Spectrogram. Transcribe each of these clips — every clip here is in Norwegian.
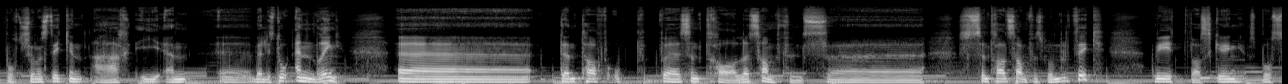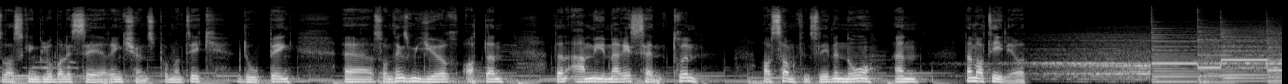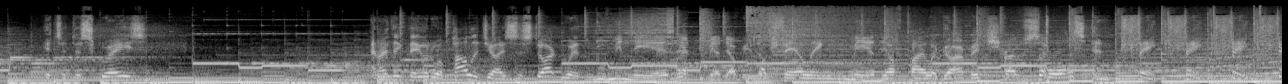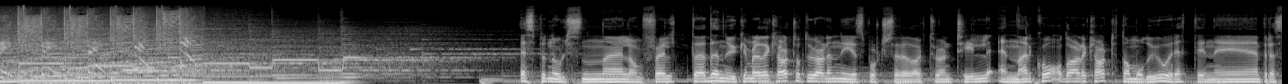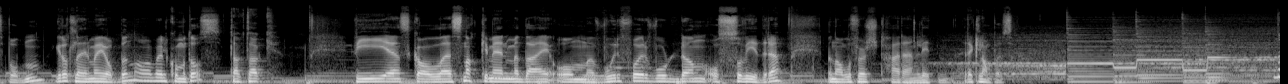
sportsjournalistikken er i en eh, veldig stor endring. Eh, den tar opp eh, sentrale samfunns, eh, sentral samfunnspolitikk. Hvitvasking, sportsvasking, globalisering, kjønnsproblematikk, doping. Eh, sånne ting som gjør at den, den er mye mer i sentrum av samfunnslivet nå enn den var tidligere. It's a disgrace. And I think they ought to apologize to start with dominere a failing Media pile of garbage, Pause. false and fake, fake, fake, fake, fake, fake. Espen Olsen Langfelt, denne uken ble det klart at du er den nye sportsredaktøren til NRK. Og da er det klart, da må du jo rett inn i presseboden. Gratulerer med jobben og velkommen til oss. Takk, takk. Vi skal snakke mer med deg om hvorfor, hvordan osv. Men aller først, her er en liten reklamepause.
